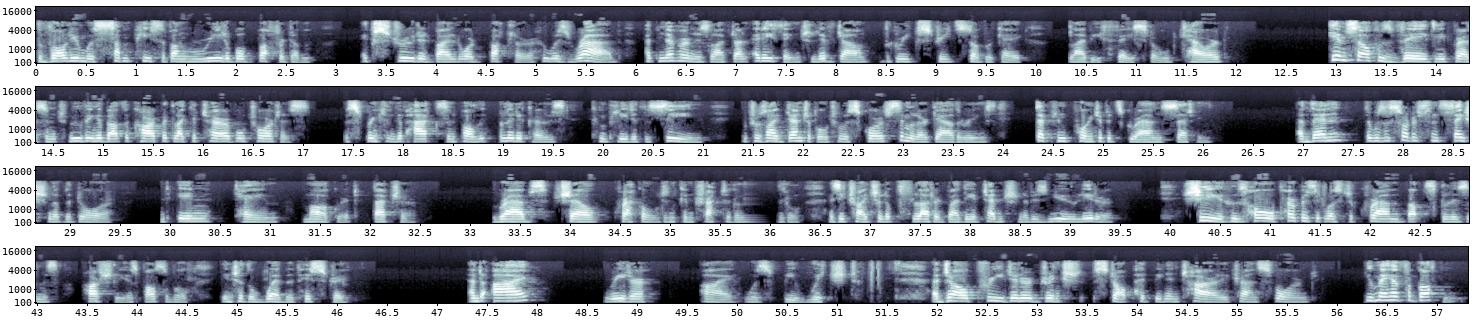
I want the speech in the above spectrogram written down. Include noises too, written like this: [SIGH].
The volume was some piece of unreadable bufferdom, extruded by Lord Butler, who, as Rab, had never in his life done anything to live down the Greek Street sobriquet, flabby-faced old coward. He himself was vaguely present, moving about the carpet like a terrible tortoise. A sprinkling of hacks and politicos completed the scene, which was identical to a score of similar gatherings, except in point of its grand setting. And then there was a sort of sensation at the door, and in came Margaret Thatcher. Rab's shell crackled and contracted a little as he tried to look flattered by the attention of his new leader. She, whose whole purpose it was to cram Butskellism as harshly as possible into the web of history. And I, reader, I was bewitched. A dull pre-dinner drink stop had been entirely transformed. You may have forgotten,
